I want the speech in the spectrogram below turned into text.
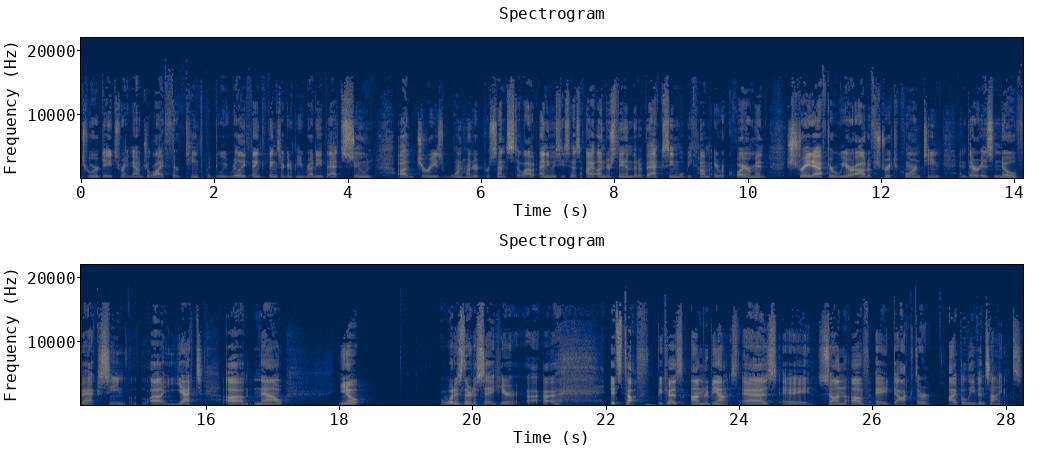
tour date's right now July 13th, but do we really think things are going to be ready that soon? Uh, jury is 100% still out. Anyways, he says, I understand that a vaccine will become a requirement straight after we are out of strict quarantine, and there is no vaccine uh, yet. Uh, now, you know, what is there to say here? Uh, it's tough because I'm going to be honest. As a son of a doctor, I believe in science.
